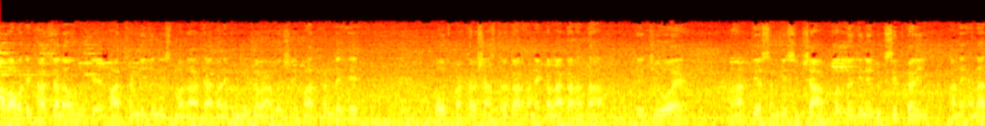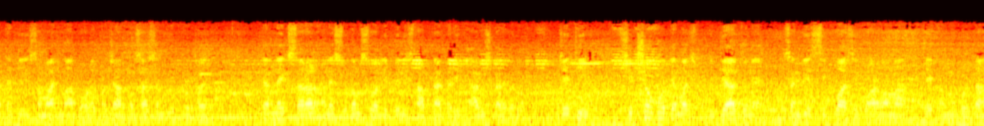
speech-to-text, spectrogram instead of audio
આ બાબતે ખાસ જણાવવાનું કે ભાતખંડીજીની સ્મરણાર્થે આ કાર્યક્રમ યોજવામાં આવ્યો છે. ભાતખંડે એક બહુ જ પ્રખર શાસ્ત્રકાર અને કલાકાર હતા કે જેઓએ ભારતીય સંગીત શિક્ષા પદ્ધતિને વિકસિત કરી અને એના થકી સમાજમાં બહોળો પ્રચાર પ્રસાર સંગીતનો થયો. તેમણે એક સરળ અને સુગમ સ્વરલિપિની સ્થાપના કરી, આવિષ્કાર કર્યો, જેથી શિક્ષકો તેમજ વિદ્યાર્થીઓને સંગીત શીખવા શીખવાડવામાં એક અનુકૂળતા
